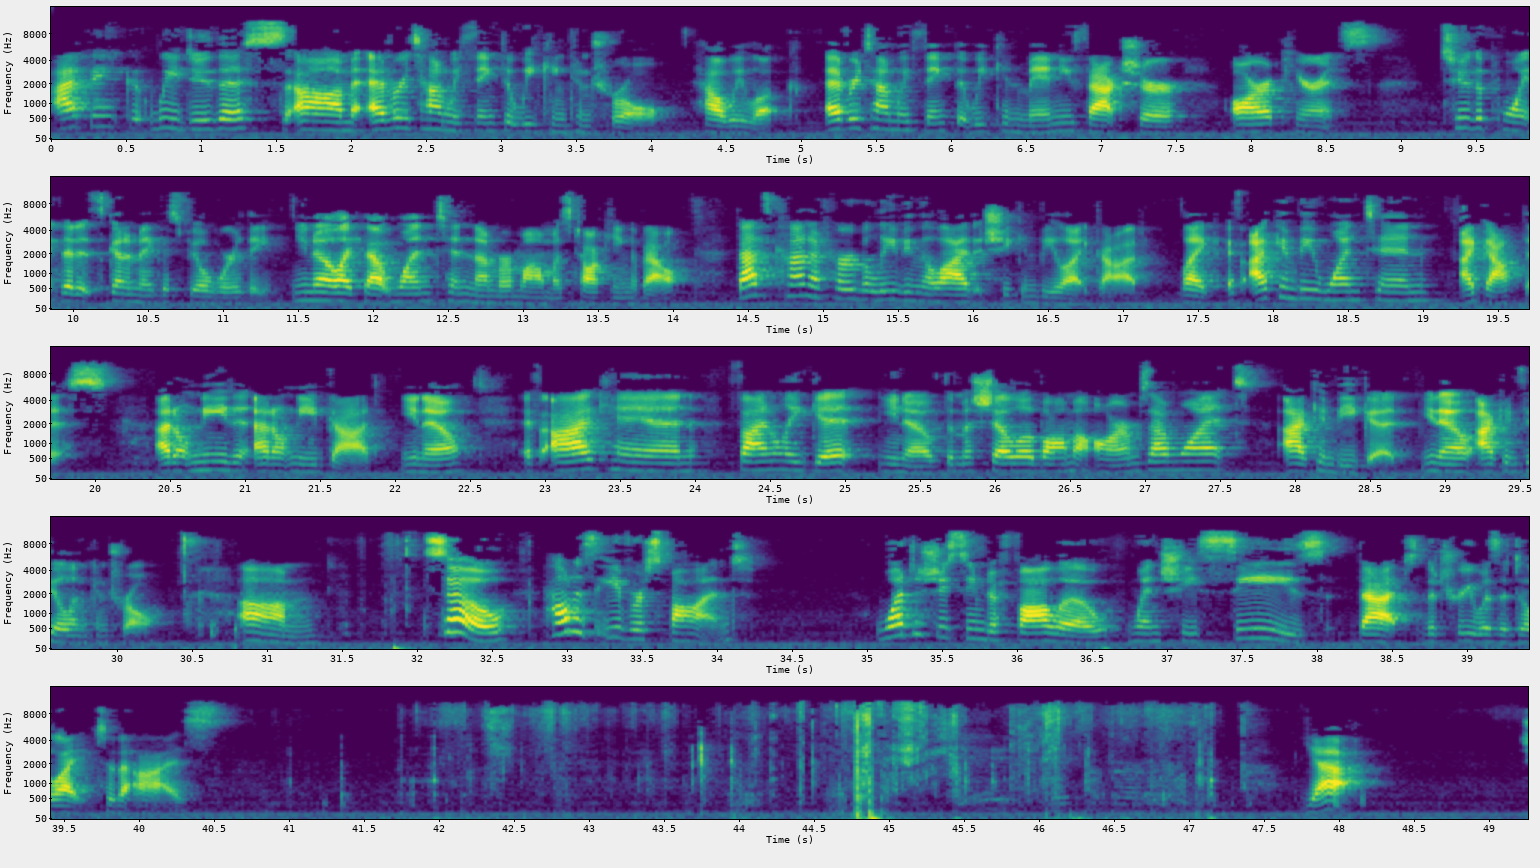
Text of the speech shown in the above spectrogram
I think we do this um, every time we think that we can control how we look. Every time we think that we can manufacture our appearance to the point that it's going to make us feel worthy. You know, like that 110 number mom was talking about. That's kind of her believing the lie that she can be like God. Like if I can be 110, I got this. I don't need I don't need God, you know? If I can finally get, you know, the Michelle Obama arms I want, I can be good. You know, I can feel in control. Um, so, how does Eve respond? What does she seem to follow when she sees that the tree was a delight to the eyes? Yeah.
